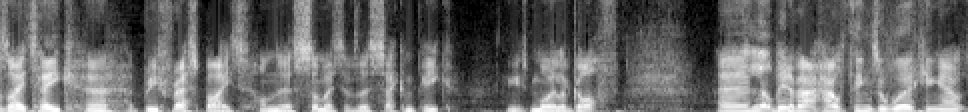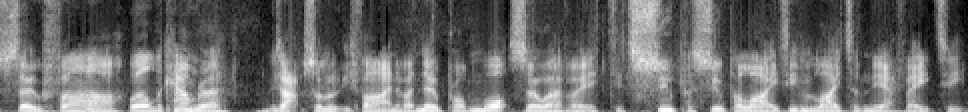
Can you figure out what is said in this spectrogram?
As I take a brief respite on the summit of the second peak, I think it's Moel Goth, a little bit about how things are working out so far. Well, the camera is absolutely fine. I've had no problem whatsoever. It, it's super, super light, even lighter than the F80,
